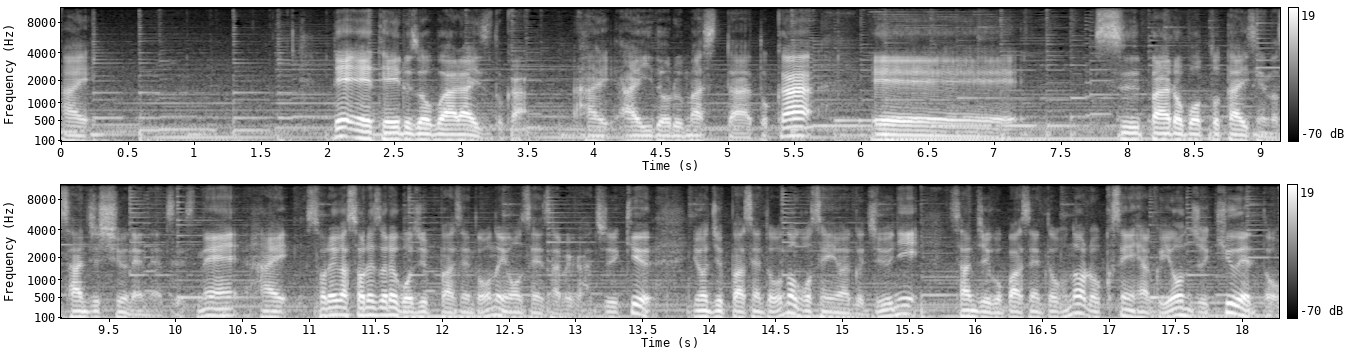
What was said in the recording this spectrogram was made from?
はい。で、えー、テイルズ・オブ・アライズとか、はい、アイドルマスターとか、えー、スーパーロボット対戦の30周年のやつですね。はい。それがそれぞれ50%オフの4389、40%オフの5412、35%オフの6149円と、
